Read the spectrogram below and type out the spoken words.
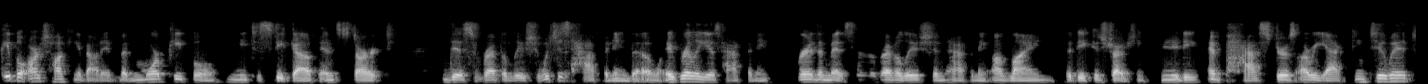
people are talking about it, but more people need to speak up and start this revolution, which is happening though. It really is happening. We're in the midst of a revolution happening online, the deconstruction community, and pastors are reacting to it.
